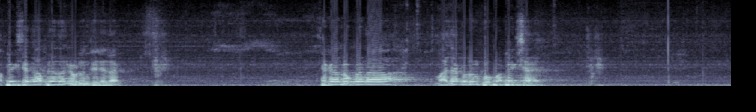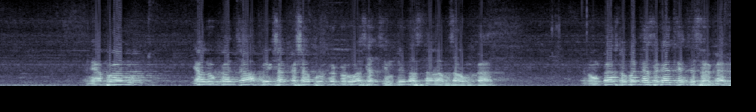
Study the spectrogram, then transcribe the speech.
अपेक्षेनं आपल्याला निवडून दिलेलं आहे. सगळ्या लोकांना माझ्याकडून खूप अपेक्षा आहेत. आणि आपण या लोकांच्या अपेक्षा कशा पूर्ण करू अशा चिंतेत असणारा आमचा ओंकार. ओंकार सोबतचे सगळ्याच त्यांचे सहकारी.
